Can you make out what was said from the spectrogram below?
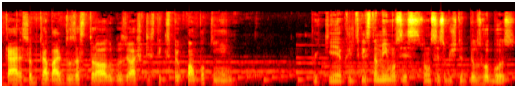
cara, sobre o trabalho dos astrólogos, eu acho que eles têm que se preocupar um pouquinho, hein? Porque acredito que eles também vão ser, vão ser substituídos pelos robôs.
